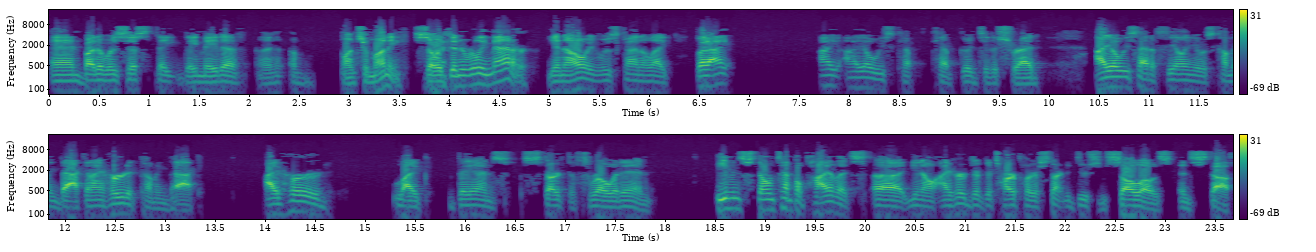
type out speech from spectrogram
and but it was just they they made a a, a bunch of money, so it didn't really matter, you know. It was kind of like, but I, I I always kept kept good to the shred. I always had a feeling it was coming back, and I heard it coming back. I heard like bands start to throw it in. Even Stone Temple Pilots, uh, you know, I heard their guitar player starting to do some solos and stuff,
